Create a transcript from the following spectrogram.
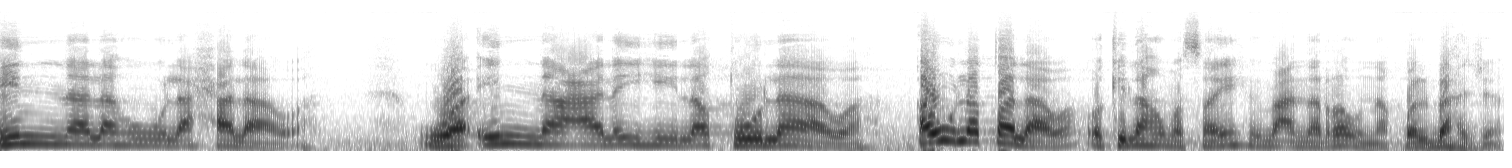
إن له لحلاوة وإن عليه لطلاوة أو لطلاوة وكلاهما صحيح بمعنى الرونق والبهجة.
